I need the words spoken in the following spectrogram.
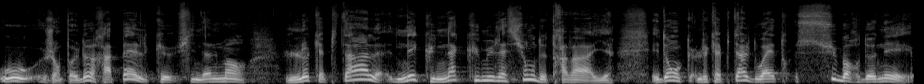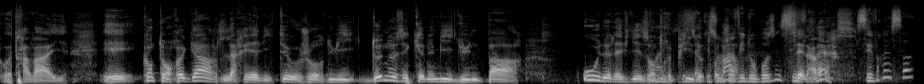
où Jean-Paul II rappelle que finalement, le capital n'est qu'une accumulation de travail. Et donc, le capital doit être subordonné au travail. Et quand on regarde la réalité aujourd'hui de nos économies, d'une part, ou de la vie des entreprises. c'est la question poser. C'est l'inverse. C'est vrai ça?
